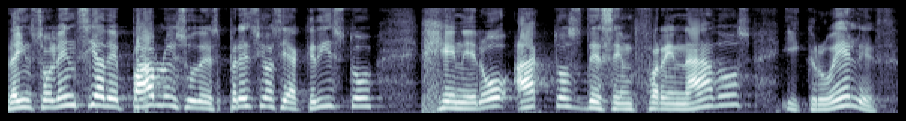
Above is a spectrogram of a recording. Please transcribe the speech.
La insolencia de Pablo y su desprecio hacia Cristo generó actos desenfrenados y crueles.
